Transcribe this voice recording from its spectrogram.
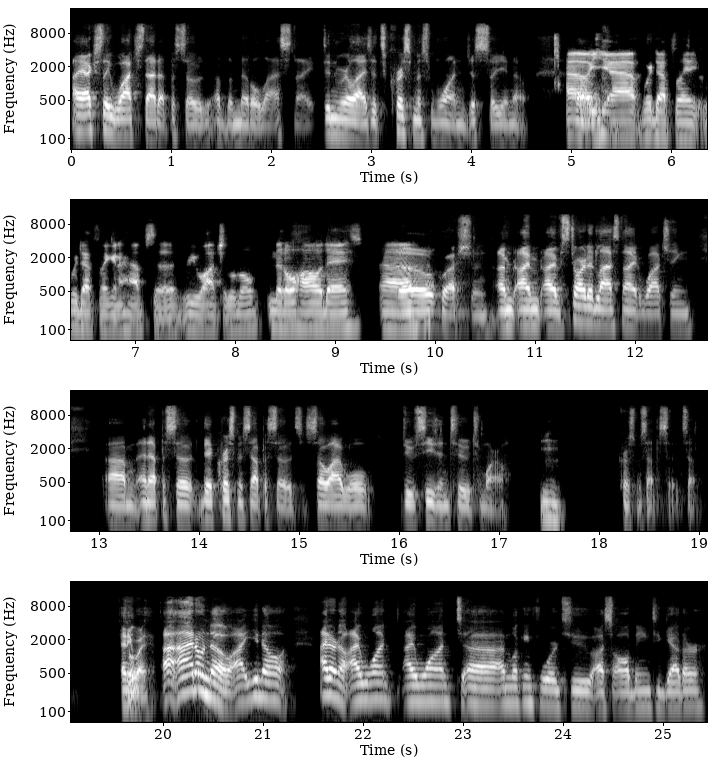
I actually watched that episode of The Middle last night. Didn't realize it's Christmas one, just so you know. Oh um, yeah, we're definitely we're definitely gonna have to rewatch a little Middle holidays. Uh, no question. I'm I'm I've started last night watching um, an episode, the Christmas episodes. So I will do season two tomorrow. Mm. Christmas episode. So anyway, I, I, don't know. I you know I don't know. I want I want uh, I'm looking forward to us all being together.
